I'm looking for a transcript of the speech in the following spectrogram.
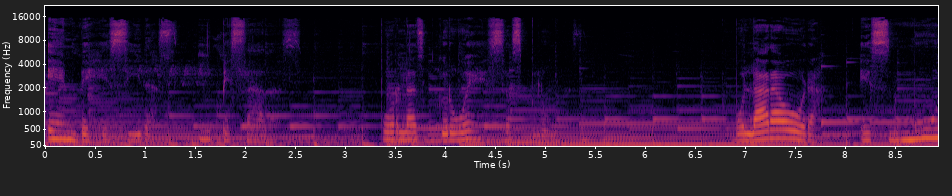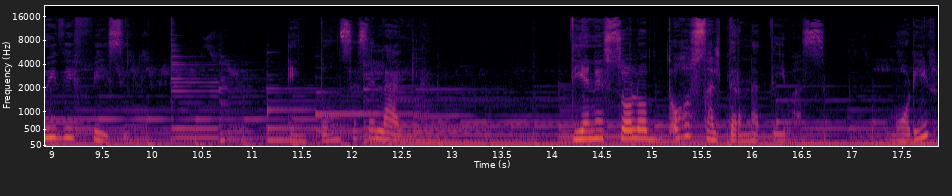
envejecidas y pesadas por las gruesas plumas. Volar ahora es muy difícil. Entonces el águila tiene solo dos alternativas, morir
